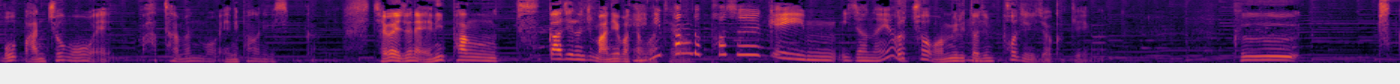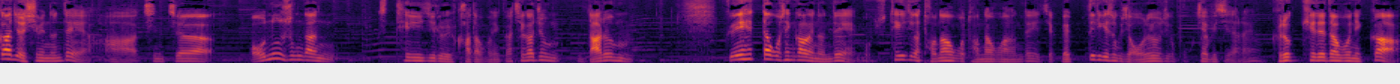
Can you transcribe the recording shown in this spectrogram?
뭐 많죠. 뭐 애- 하트하면 뭐 애니팡 아니겠습니까? 제가 예전에 애니팡 2까지는 좀 많이 해봤던 것 같아요. 애니팡도 퍼즐 게임이잖아요. 그렇죠. 엄밀히 따지면 퍼즐이죠. 그 게임은. 그 2까지 열심히 했는데 아 진짜 어느 순간 스테이지를 가다 보니까 제가 좀 나름 꽤 했다고 생각했는데 뭐 스테이지가 더 나오고 더 나오고 하는데 이제 맵들이 계속 이제 어려워지고 복잡해지잖아요. 그렇게 되다 보니까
